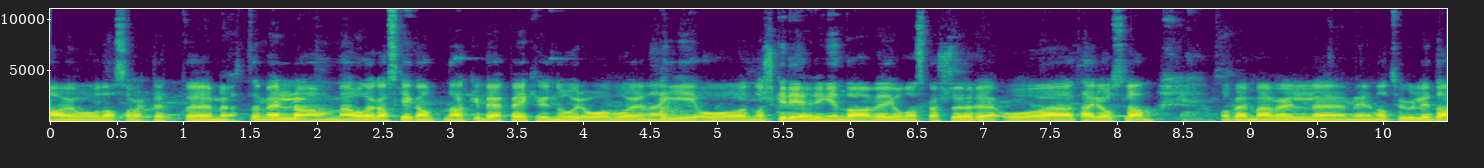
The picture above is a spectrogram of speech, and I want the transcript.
har jo det altså vært et eh, møte mellom olje- og gassgiganten Aker BP, Equinor og Vår Energi og den norske regjeringen da ved Jonas Gahr Støre og eh, Terje Aasland. Og hvem er vel mer naturlig da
